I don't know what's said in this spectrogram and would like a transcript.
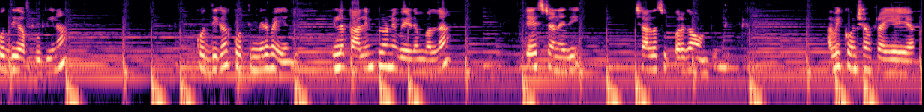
కొద్దిగా పుదీనా కొద్దిగా కొత్తిమీర వేయండి. ఇలా తాలింపులోనే వేయడం వల్ల టేస్ట్ అనేది చాలా సూపర్గా ఉంటుంది. అవి కొంచెం ఫ్రై అయ్యాక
